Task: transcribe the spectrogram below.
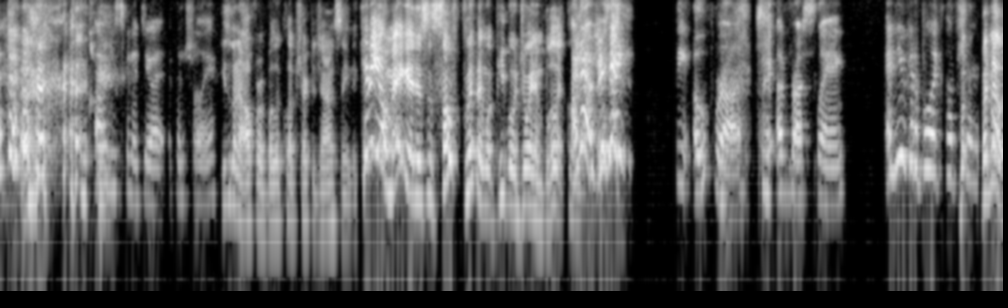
oh, he's gonna do it eventually. he's gonna offer a Bullet Club shirt to John Cena. Kenny Omega, this is so flippant with people joining Bullet Club. I know he's like the Oprah like- of wrestling, and you get a Bullet Club but, shirt. but no,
